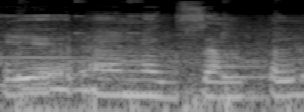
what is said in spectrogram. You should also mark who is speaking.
Speaker 1: Here an example.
